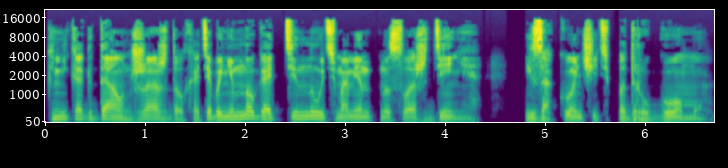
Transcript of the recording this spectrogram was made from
как никогда он жаждал хотя бы немного оттянуть момент наслаждения и закончить по-другому.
